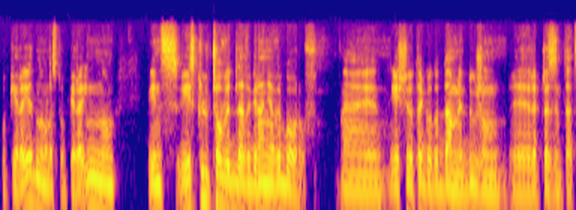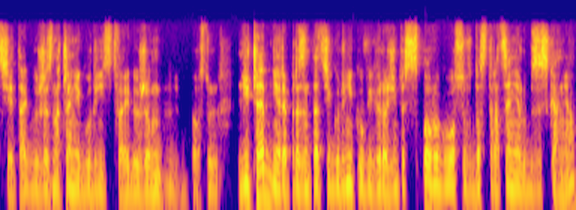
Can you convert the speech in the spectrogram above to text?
popiera jedną, raz popiera inną, więc jest kluczowy dla wygrania wyborów. E, jeśli do tego dodamy dużą e, reprezentację, tak, duże znaczenie górnictwa i dużą po prostu liczebnie reprezentację górników i ich rodzin, to jest sporo głosów do stracenia lub zyskania,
